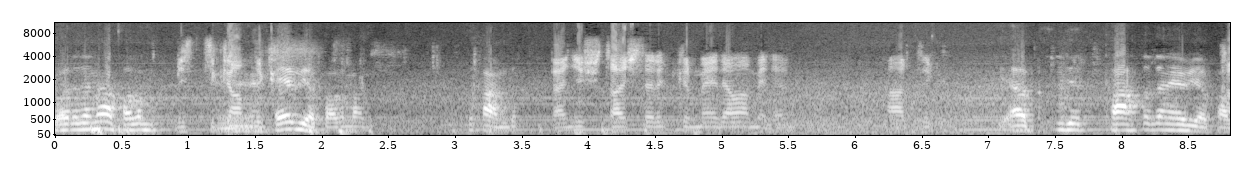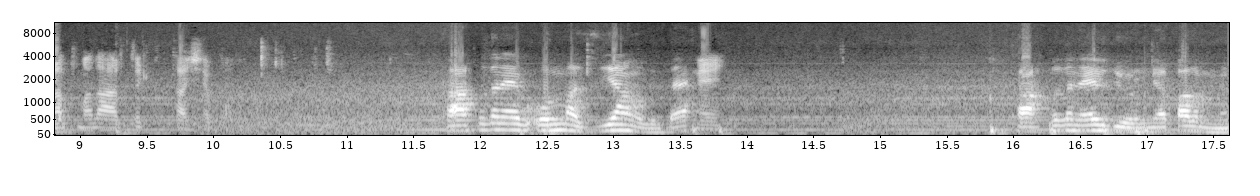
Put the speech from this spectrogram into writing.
Bu arada ne yapalım? Biz tıkandık. Ev yapalım hadi. Tıkandık. Bence şu taşları kırmaya devam edelim. Artık Ya bir tahtadan ev yapalım. katmada artık taş yapalım. Tahtadan ev olmaz ziyan olur be. Ne? Tahtadan ev diyorum yapalım mı?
